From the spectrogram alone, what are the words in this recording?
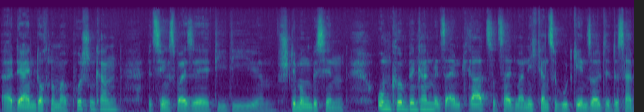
äh, der einen doch nochmal pushen kann, beziehungsweise die, die ähm, Stimmung ein bisschen umkrümpeln kann, wenn es einem gerade zur Zeit mal nicht ganz so gut gehen sollte. Deshalb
